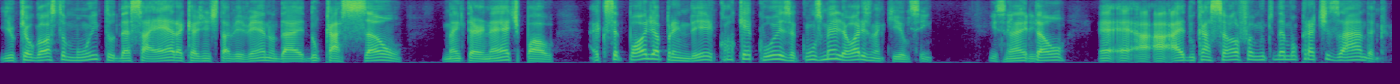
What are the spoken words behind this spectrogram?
E o que eu gosto muito dessa era que a gente está vivendo, da educação na internet, Paulo, é que você pode aprender qualquer coisa com os melhores naquilo. Sim. Isso né? é então, é, é, a, a, educação ela foi muito democratizada. Cara.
